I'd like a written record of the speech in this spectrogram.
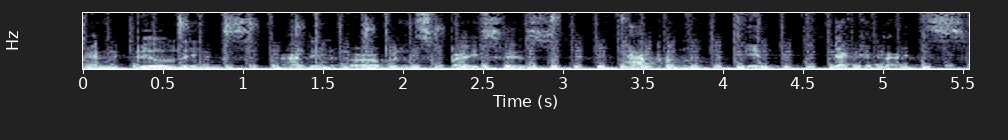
and buildings and in urban spaces, happen in decadence.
